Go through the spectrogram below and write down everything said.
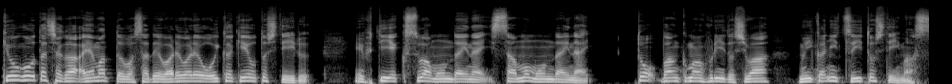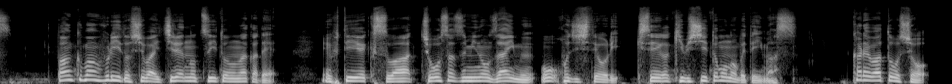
競合他社が誤った噂で我々を追いかけようとしている。FTX は問題ない。資産も問題ない。と、バンクマンフリード氏は6日にツイートしています。バンクマンフリード氏は一連のツイートの中で、FTX は調査済みの財務を保持しており、規制が厳しいとも述べています。彼は当初、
